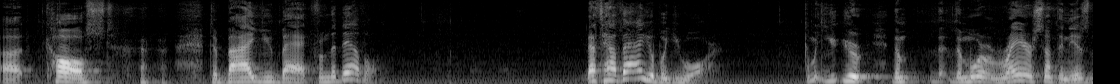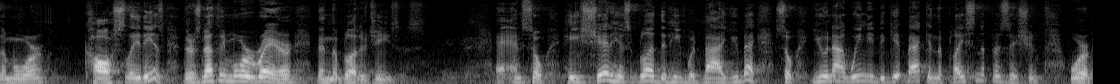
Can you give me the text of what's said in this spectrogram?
uh, cost to buy you back from the devil. That's how valuable you are. Come on, you, are the, the more rare something is, the more costly it is. There's nothing more rare than the blood of Jesus. And so he shed his blood that he would buy you back. So you and I, we need to get back in the place and the position where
